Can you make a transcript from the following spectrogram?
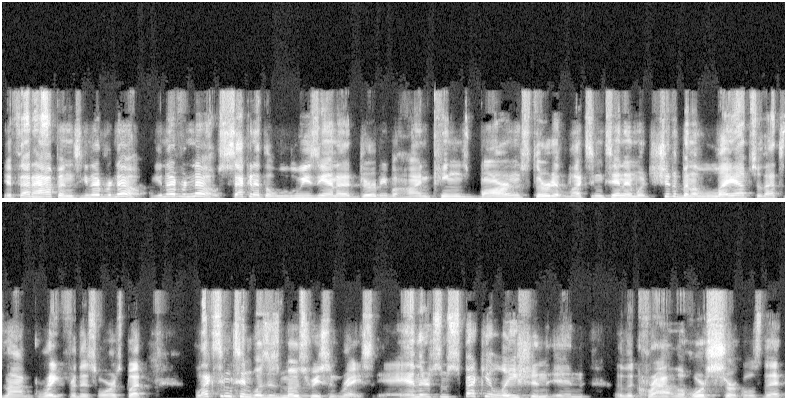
if that happens, you never know. You never know. Second at the Louisiana Derby behind Kingsbarns, third at Lexington, and what should have been a layup. So that's not great for this horse. But Lexington was his most recent race. And there's some speculation in the crowd, the horse circles, that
